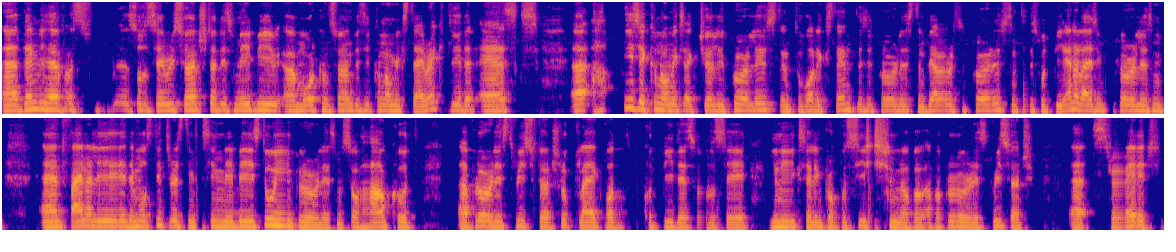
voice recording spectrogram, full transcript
Uh, then we have, a, so to say, research that is maybe uh, more concerned with economics directly that asks, uh, is economics actually pluralist and to what extent is it pluralist and where is it pluralist? And this would be analyzing pluralism. And finally, the most interesting thing maybe is doing pluralism. So how could pluralist research look like? What could be the, so to say, unique selling proposition of a, of a pluralist research uh, strategy.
